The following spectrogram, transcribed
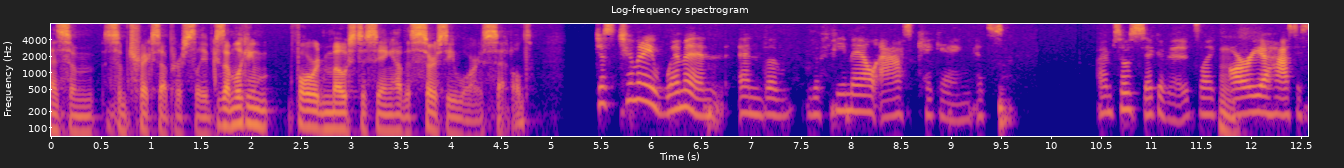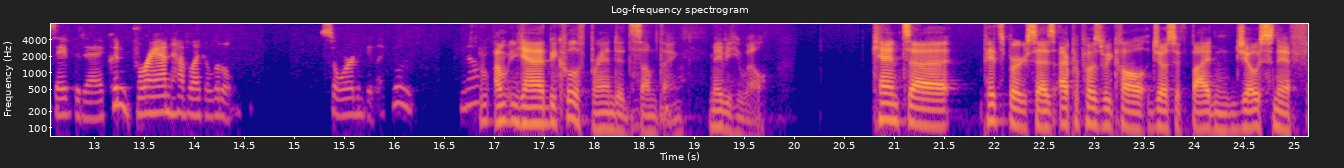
has some some tricks up her sleeve because I'm looking forward most to seeing how the Cersei war is settled. just too many women and the the female ass kicking. It's I'm so sick of it. It's like Hmm. Arya has to save the day. Couldn't Bran have like a little sword and be like, Ooh, you know? Um, yeah, it'd be cool if Bran did something. Maybe he will. Kent uh, Pittsburgh says, "I propose we call Joseph Biden Joe Sniff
